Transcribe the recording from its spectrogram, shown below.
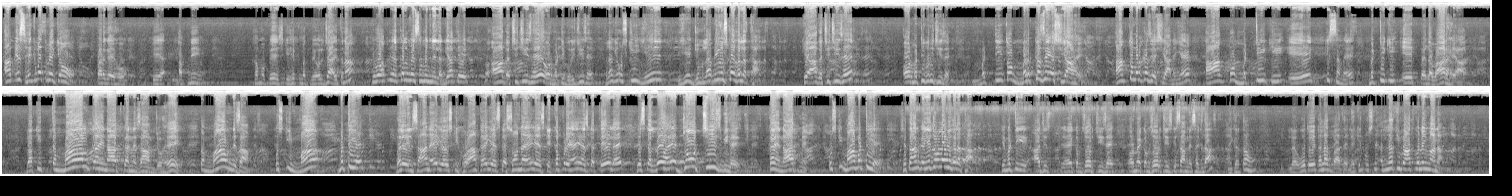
آپ اس حکمت میں کیوں پڑ گئے ہو کہ اپنی خم و پیش کی حکمت میں الجھا اتنا کہ وہ اپنی عقل میں سمجھنے لگ گیا کہ آگ اچھی چیز ہے اور مٹی بری چیز ہے، حالانکہ اس کی یہ یہ جملہ بھی اس کا غلط تھا کہ آگ اچھی چیز ہے اور مٹی بری چیز ہے۔ مٹی تو مرکز اشیاء ہے۔ آگ تو مرکز اشیاء نہیں ہے، آگ تو مٹی کی ایک قسم ہے، مٹی کی ایک پیداوار ہے آگ۔ باقی تمام کائنات کا نظام جو ہے، تمام نظام، اس کی ماں مٹی ہے۔ بھلے انسان ہے، یا اس کی خوراک ہے، یا اس کا سونا ہے، یا اس کے کپڑے ہیں، یا اس کا تیل ہے، یا اس کا لو ہے، جو چیز بھی ہے کائنات میں، اس کی ماں مٹی ہے۔ شیطان کا یہ جملہ بھی غلط تھا۔ کہ مٹی آج ہے، کمزور چیز ہے اور میں کمزور چیز کے سامنے سجدہ نہیں کرتا ہوں۔ وہ تو ایک الگ بات ہے، لیکن اس نے اللہ کی بات کو نہیں مانا۔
